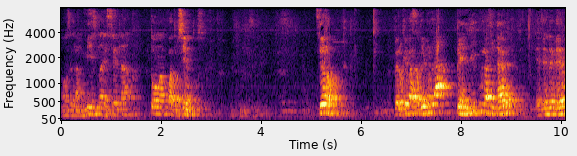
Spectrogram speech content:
Vamos en la misma escena, toma 400. ¿Sí o no? Pero ¿qué pasa? Vemos la película final en vez de ver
